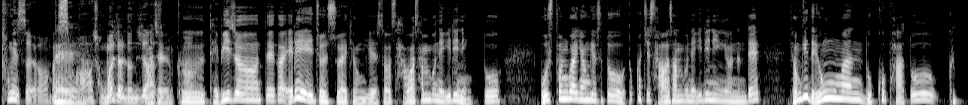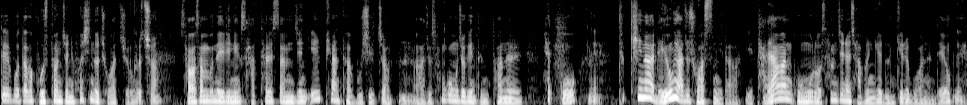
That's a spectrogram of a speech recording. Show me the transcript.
통했어요. 맞습니다. 아, 정말 잘 던지지 맞아요. 않았습니까? 그 데뷔전 때가 LA 에이전스와의 경기에서 4와 3분의 1이닝 또 보스턴과의 경기에서도 똑같이 4와 3분의 1이닝이었는데 경기 내용만 놓고 봐도 그때보다가 보스턴전이 훨씬 더 좋았죠. 그렇죠. 4와 3분의 1이닝 4탈 3진 1피안타 무실점 음. 아주 성공적인 등판을 했고 네. 특히나 내용이 아주 좋았습니다. 이 다양한 공으로 삼진을 잡은 게 눈길을 모았는데요. 네.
